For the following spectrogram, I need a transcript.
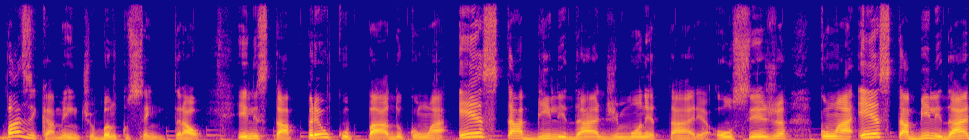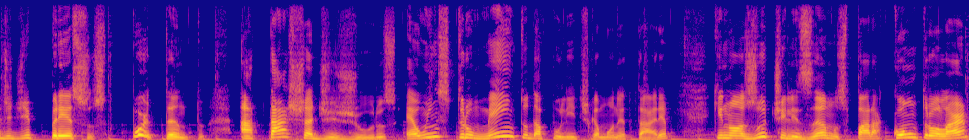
Basicamente, o Banco Central ele está preocupado com a estabilidade monetária, ou seja, com a estabilidade de preços. Portanto, a taxa de juros é o instrumento da política monetária que nós utilizamos para controlar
